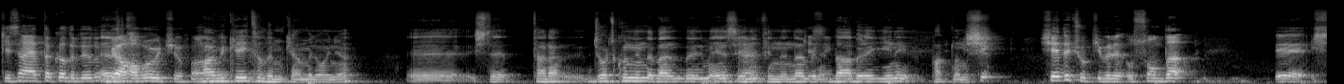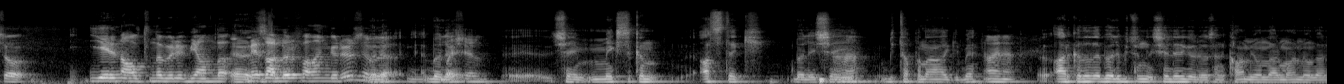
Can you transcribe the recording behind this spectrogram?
kesin hayatta kalır diyordum. Evet. Bir hava uçuyor falan. Harvey Keitel de mükemmel oynuyor. Ee, işte Tara George Clooney'nin de ben benim en sevdiğim Evet, filmlerinden biri. Daha böyle yeni patlamış. Şey, şey de çok iyi böyle o sonda e, işte o yerin altında böyle bir anda Evet. mezarları falan görüyoruz ya Böyle- böyle, böyle- başarılı. Ee, şey Meksikan Aztek böyle şey Aha. bir tapınağı gibi. Aynen. Arkada da böyle bütün şeyleri görüyoruz. Hani kamyonlar, mamyonlar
